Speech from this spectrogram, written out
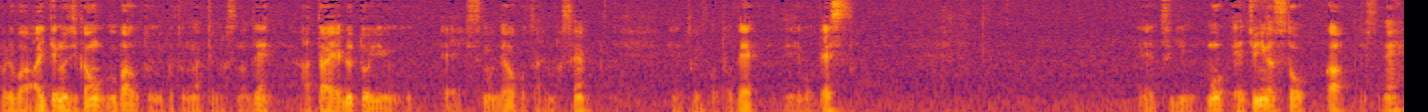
これは相手の時間を奪うということになってますので与えるという、えー、質問ではございません、えー、ということで英語です、えー、次も、えー、12月10日ですね。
